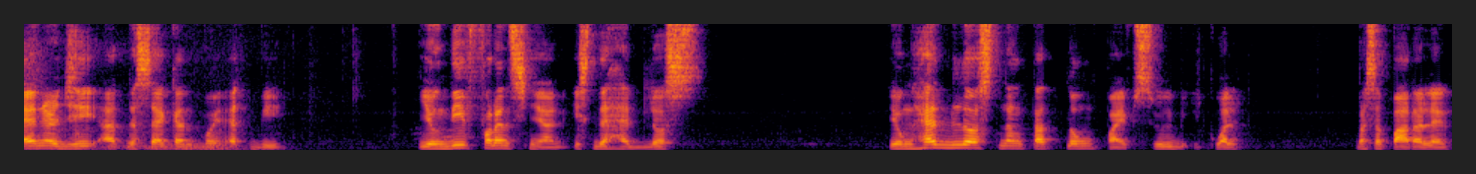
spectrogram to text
energy at the second point at B, yung difference niyan is the head loss. Yung head loss ng tatlong pipes will be equal. Basta parallel.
